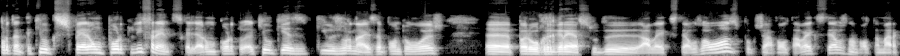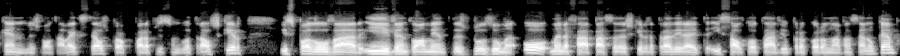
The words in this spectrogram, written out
Portanto, aquilo que se espera é um Porto diferente. Se calhar um Porto... Aquilo que, que os jornais apontam hoje uh, para o regresso de Alex Teles ao 11, porque já volta Alex Teles, não volta Marcano, mas volta Alex Teles para ocupar a posição do lateral esquerdo. Isso pode levar, e eventualmente, das duas uma, ou Manafá passa da esquerda para a direita e salta Otávio para Corona avançar no campo,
